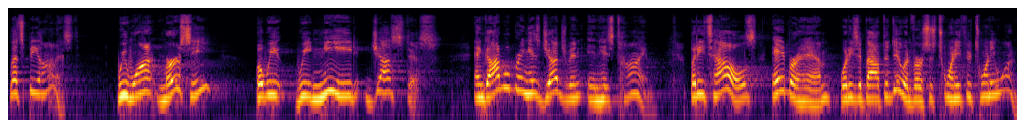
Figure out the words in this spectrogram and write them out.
let's be honest. We want mercy, but we, we need justice. And God will bring his judgment in his time. But he tells Abraham what he's about to do in verses 20 through 21.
